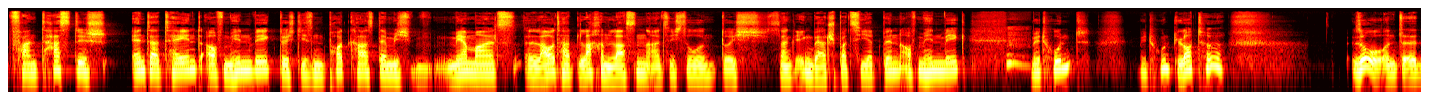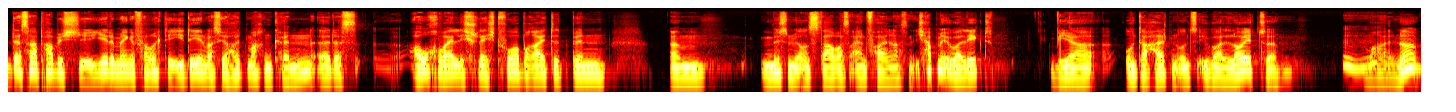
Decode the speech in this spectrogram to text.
fantastisch entertained auf dem Hinweg durch diesen Podcast, der mich mehrmals laut hat lachen lassen, als ich so durch St. Ingbert spaziert bin auf dem Hinweg mit Hund, mit Hund Lotte. So, und äh, deshalb habe ich jede Menge verrückte Ideen, was wir heute machen können. Äh, das, auch weil ich schlecht vorbereitet bin, ähm, müssen wir uns da was einfallen lassen. Ich habe mir überlegt, wir unterhalten uns über Leute mal. Ne?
